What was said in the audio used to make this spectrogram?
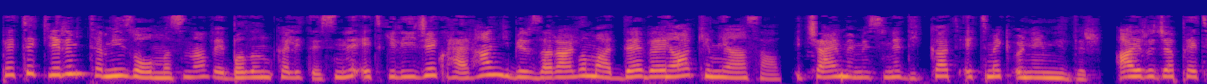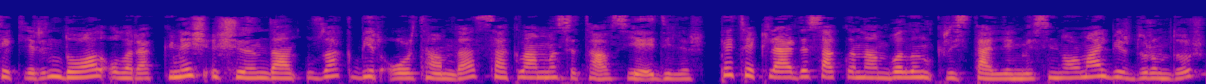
peteklerin temiz olmasına ve balın kalitesini etkileyecek herhangi bir zararlı madde veya kimyasal içermemesine dikkat etmek önemlidir. Ayrıca peteklerin doğal olarak güneş ışığından uzak bir ortamda saklanması tavsiye edilir. Peteklerde saklanan balın kristallenmesi normal bir durumdur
